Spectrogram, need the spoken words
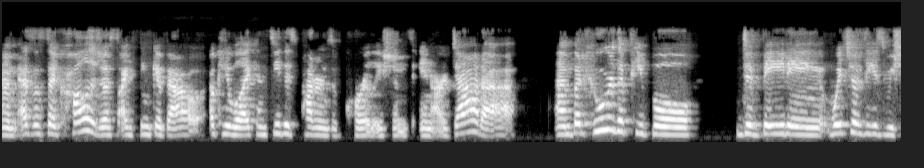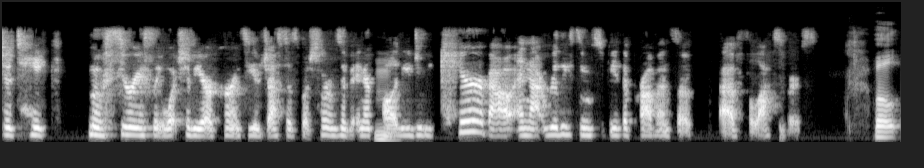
um, as a psychologist, I think about okay, well, I can see these patterns of correlations in our data, um, but who are the people debating which of these we should take most seriously? What should be our currency of justice? What sorts of inequality mm. do we care about? And that really seems to be the province of, of philosophers. Well,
